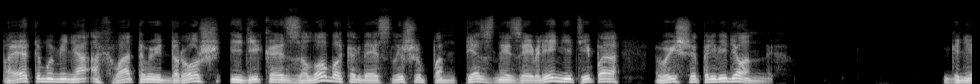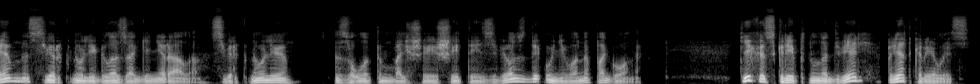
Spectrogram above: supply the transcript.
Поэтому меня охватывает дрожь и дикая злоба, когда я слышу помпезные заявления типа «выше приведенных». Гневно сверкнули глаза генерала, сверкнули золотом большие шитые звезды у него на погонах. Тихо скрипнула дверь, приоткрылась.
